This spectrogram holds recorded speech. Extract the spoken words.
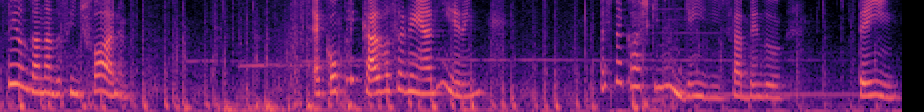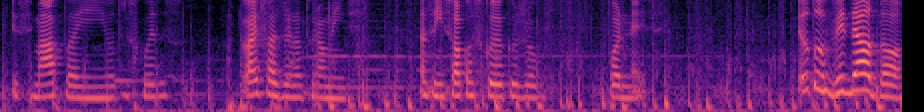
sem usar nada assim de fora, é complicado você ganhar dinheiro, hein? Mas bem que eu acho que ninguém, gente, sabendo tem esse mapa e outras coisas, vai fazer naturalmente. Assim, só com as coisas que o jogo fornece. Eu duvido é o dó.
